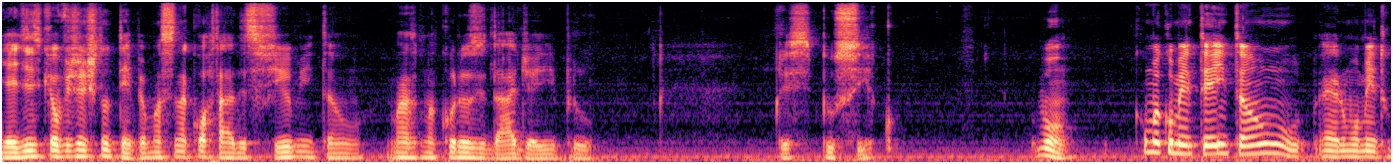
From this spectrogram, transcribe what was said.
E aí dizem que é o Viajante no Tempo. É uma cena cortada desse filme, então mais uma curiosidade aí pro, pro, pro circo. Bom, como eu comentei, então, era um momento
